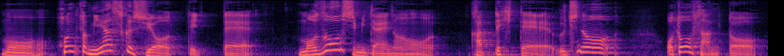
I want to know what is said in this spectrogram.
もう、ほんと見やすくしようって言って、模造紙みたいのを買ってきて、うちのお父さんと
